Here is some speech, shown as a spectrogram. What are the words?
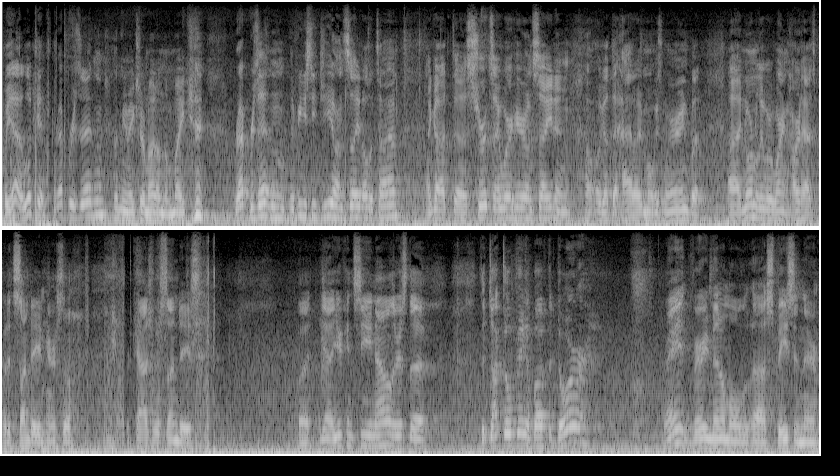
But yeah, look at representing. Let me make sure I'm not on the mic. representing the VCG on site all the time. I got the shirts I wear here on site and I got the hat I'm always wearing. But uh, normally we're wearing hard hats, but it's Sunday in here, so we're casual Sundays. But yeah, you can see now there's the the duct opening above the door. Right, very minimal uh, space in there.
